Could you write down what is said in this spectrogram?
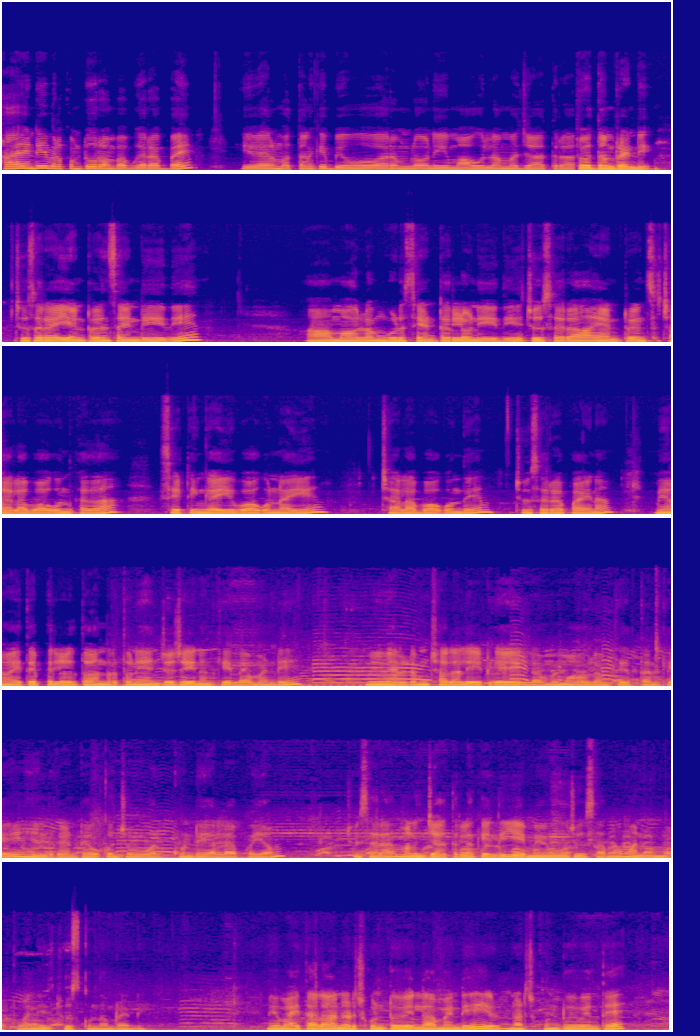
Hi అండి welcome to Rambabu గారు అబ్బాయి. ఈవేళ మొత్తానికి భీమవరంలోని మా ఊళ్ళమ్మ జాతర చూద్దాం రండి. చూసారా ఎంట్రన్స్ అండి ఇది. ఆ, మా ఊళ్ళమ్మ గుడి సెంటర్లోని ఇది. చూసారా ఎంట్రన్స్ చాలా బాగుంది కదా. సెట్టింగ్ అయ్యి బాగున్నాయి. చాలా బాగుంది. చూసారా పైన. మేమైతే పిల్లలతో అందరితో ఎంజాయ్ చేయడానికి వెళ్ళామండి. మేము వెళ్ళడం చాలా లేట్గా వెళ్ళాము మా ఊళ్ళమ్మ తీర్థానికి. ఎందుకంటే కొంచెం వర్క్ ఉండి వెళ్ళకపోయాం చూసారా? మనం జాతరలోకి వెళ్ళి ఏమేమో చూసామో మనం మొత్తం అనేది చూసుకుందాం రండి. మేమైతే అలా నడుచుకుంటూ వెళ్ళామండి. నడుచుకుంటూ వెళ్తే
